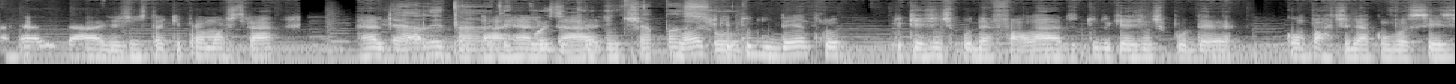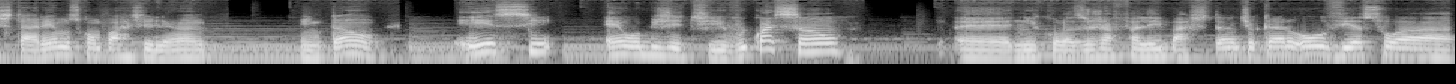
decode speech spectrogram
a realidade. A gente está aqui para mostrar realidade, realidade, a realidade. que a gente já passou. Lógico que tudo dentro do que a gente puder falar, de tudo que a gente puder compartilhar com vocês, estaremos compartilhando. Então, esse é o objetivo. E quais são, é, Nicolas? Eu já falei bastante. Eu quero ouvir a sua,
